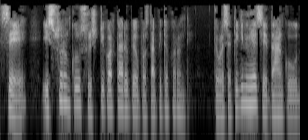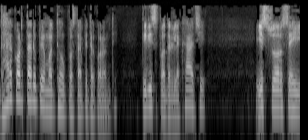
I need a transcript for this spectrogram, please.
ସେ ଈଶ୍ୱରଙ୍କୁ ସୃଷ୍ଟିକର୍ତ୍ତା ରୂପେ ଉପସ୍ଥାପିତ କରନ୍ତି। କେବଳ ସେତିକି ନୁହେଁ ସେ ତାହାଙ୍କୁ ଉଦ୍ଧାରକର୍ତ୍ତା ରୂପେ ମଧ୍ୟ ଉପସ୍ଥାପିତ କରନ୍ତି। ତିରିଶ ପଦରେ ଲେଖା ଅଛି ଈଶ୍ୱର ସେହି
